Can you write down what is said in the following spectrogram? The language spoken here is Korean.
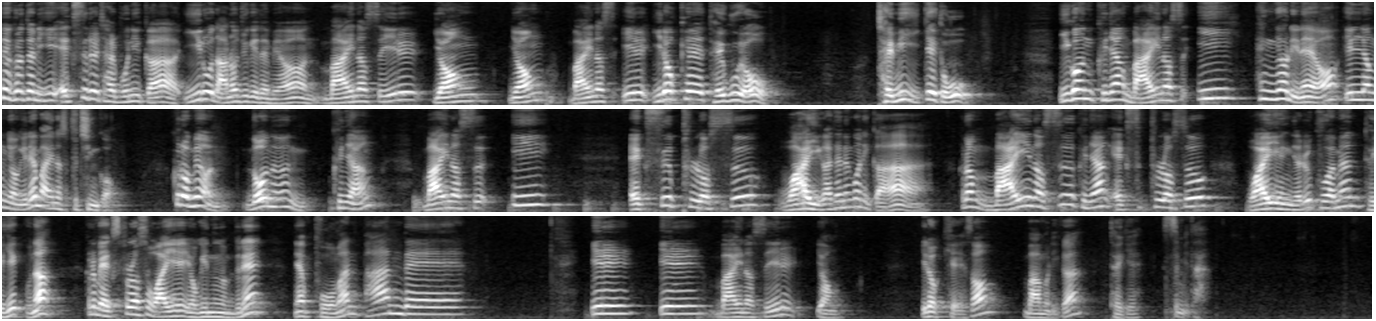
선생님 그랬더니 이 x를 잘 보니까 2로 나눠주게 되면 마이너스 1, 0, 0, 마이너스 1 이렇게 되고요. 재미있게도 이건 그냥 마이너스 2 행렬이네요. 1, 0, 0, 1에 마이너스 붙인 거. 그러면 너는 그냥 마이너스 2 x 플러스 y가 되는 거니까 그럼 마이너스 그냥 x 플러스 y 행렬을 구하면 되겠구나. 그럼 x 플러스 y에 여기 있는 놈들의 그냥 부호만 반대. 1, 1, 마이너스 1, 0. 이렇게 해서 마무리가 되겠습니다.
